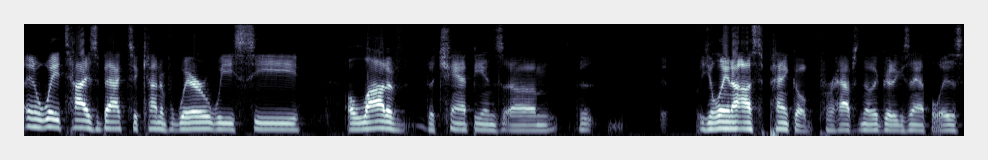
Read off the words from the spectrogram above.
in a way ties back to kind of where we see a lot of the champions. Um, the Jelena Ostapenko, perhaps another good example, is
